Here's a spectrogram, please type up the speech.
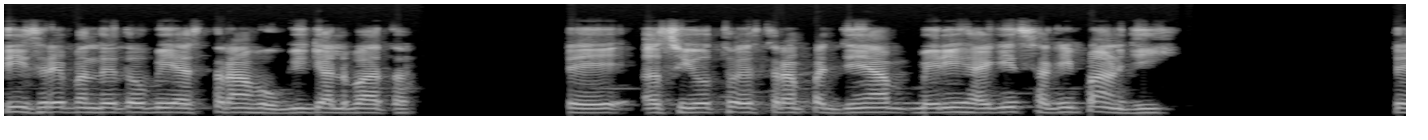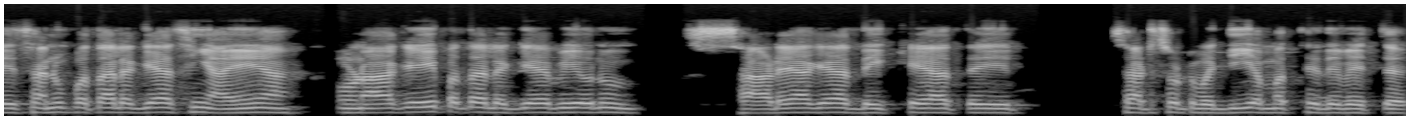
ਤੀਸਰੇ ਬੰਦੇ ਤੋਂ ਵੀ ਇਸ ਤਰ੍ਹਾਂ ਹੋਊਗੀ ਗੱਲਬਾਤ। ਤੇ ਅਸੀਂ ਉੱਥੋਂ ਇਸ ਤਰ੍ਹਾਂ ਭੱਜੇ ਆ ਮੇਰੀ ਹੈਗੀ ਸਗੀ ਭਾਣਜੀ। ਤੇ ਸਾਨੂੰ ਪਤਾ ਲੱਗਿਆ ਅਸੀਂ ਆਏ ਆ ਹੁਣ ਆ ਕੇ ਇਹ ਪਤਾ ਲੱਗਿਆ ਵੀ ਉਹਨੂੰ ਸਾੜਿਆ ਗਿਆ, ਦੇਖਿਆ ਤੇ ਸੱਟ ਸੁੱਟ ਵੱਜੀ ਆ ਮੱਥੇ ਦੇ ਵਿੱਚ।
